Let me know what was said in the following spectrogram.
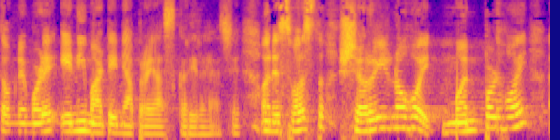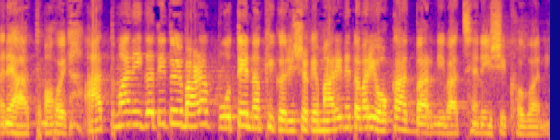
તમને મળે એની માટેના પ્રયાસ કરી રહ્યા છે. અને સ્વસ્થ શરીરનો હોય, મન પણ હોય અને આત્મા હોય. આત્માની ગતિ તો એ બાળક પોતે નક્કી કરી શકે. મારીને તમારી ઓકાત બારની વાત છે નહીં શીખવવાની.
